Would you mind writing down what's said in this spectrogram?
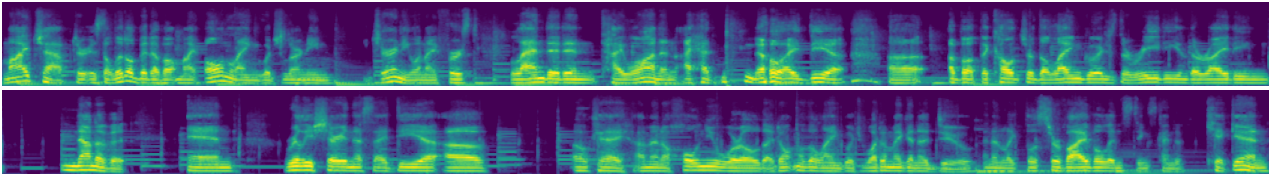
my chapter is a little bit about my own language learning journey. When i first landed in taiwan and i had no idea uh, about the culture the language the reading the writing none of it. And really sharing this idea of okay i'm in a whole new world. I don't know the language. What am i going to do? And then like those survival instincts kind of kick in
